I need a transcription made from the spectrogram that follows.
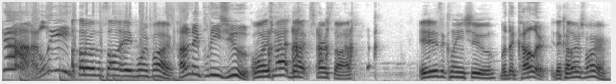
I thought it was a solid 8.5. How do they please you? Well, it's not ducks, first off. It is a clean shoe. But the color. The color is fire.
